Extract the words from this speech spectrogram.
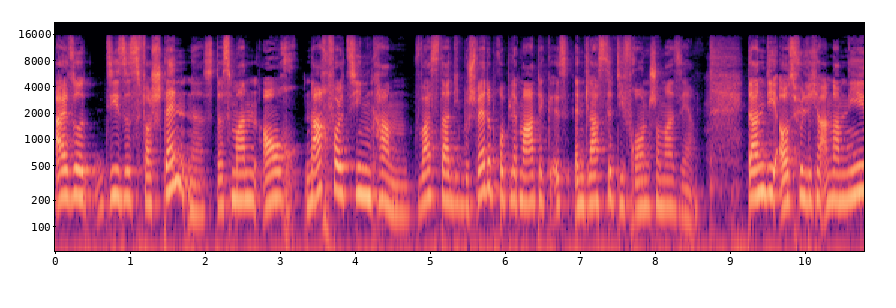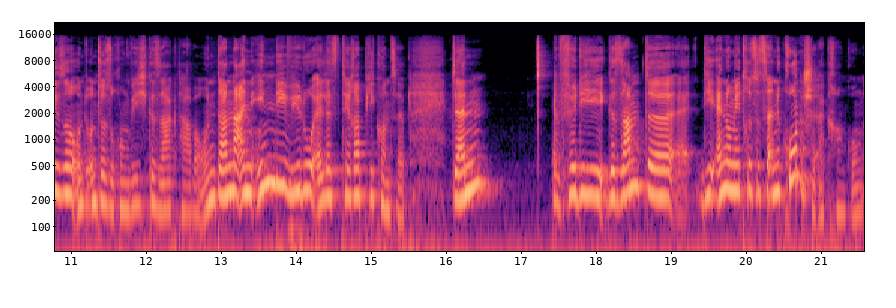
also dieses Verständnis, dass man auch nachvollziehen kann, was da die Beschwerdeproblematik ist, entlastet die Frauen schon mal sehr. Dann die ausführliche Anamnese und Untersuchung, wie ich gesagt habe. Und dann ein individuelles Therapiekonzept. Denn für die gesamte, die Endometriose ist eine chronische Erkrankung.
